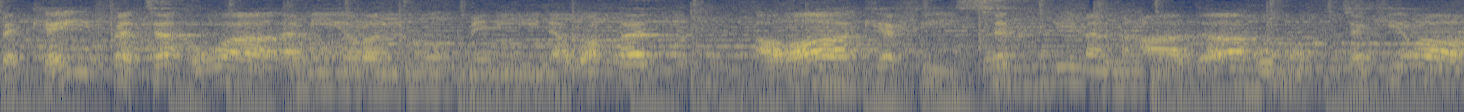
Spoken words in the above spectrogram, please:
فكيف تهوى أمير المؤمنين وقد أراك في سب من عاداه مفتكرا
